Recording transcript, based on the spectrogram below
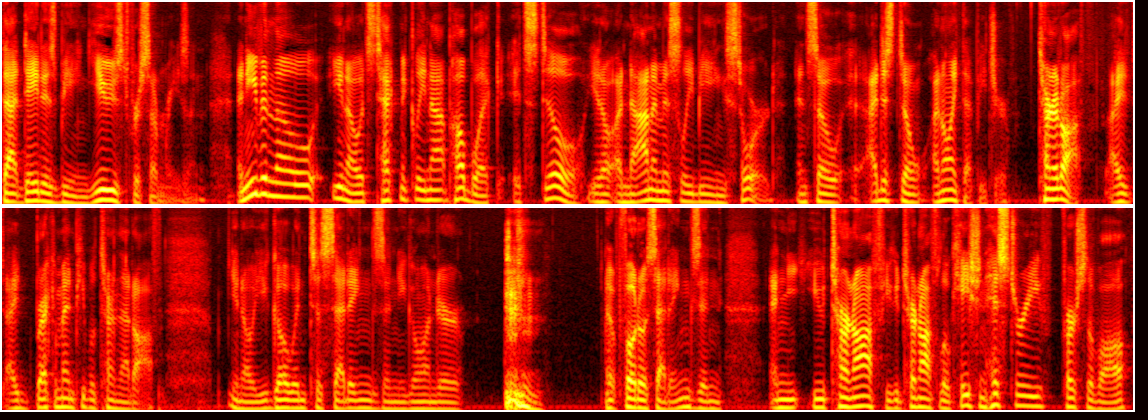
that data is being used for some reason. And even though, you know, it's technically not public, it's still, you know, anonymously being stored. And so I just don't, I don't like that feature. Turn it off I, I recommend people turn that off. You know, you go into settings and you go under photo settings and and you turn off you can turn off location history first of all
